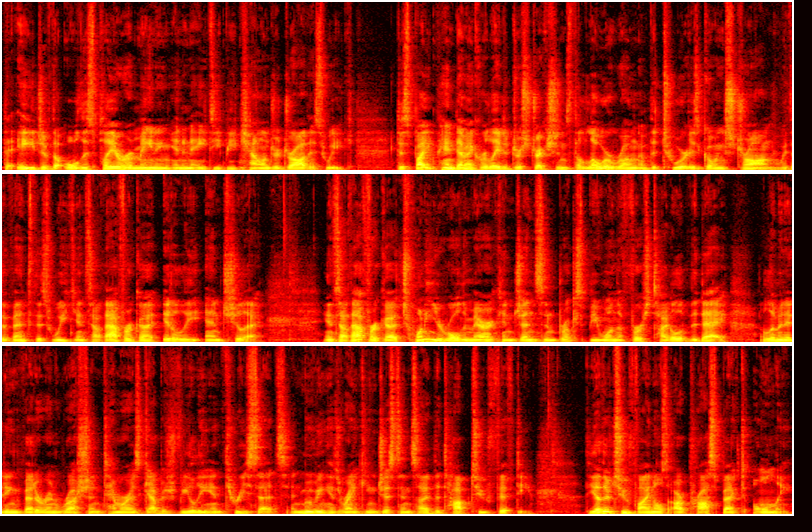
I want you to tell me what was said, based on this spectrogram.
the age of the oldest player remaining in an ATP Challenger draw this week. Despite pandemic related restrictions, the lower rung of the tour is going strong, with events this week in South Africa, Italy, and Chile. In South Africa, 20 year old American Jensen Brooksby won the first title of the day, eliminating veteran Russian Teymuraz Gabashvili in three sets and moving his ranking just inside the top 250. The other two finals are prospect only.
